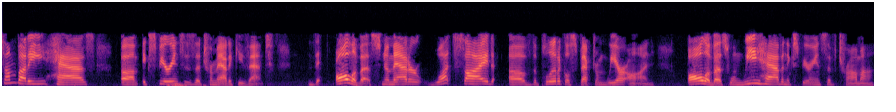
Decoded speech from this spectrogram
somebody has um, experiences a traumatic event, the, all of us, no matter what side of the political spectrum we are on, all of us, when we have an experience of trauma,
